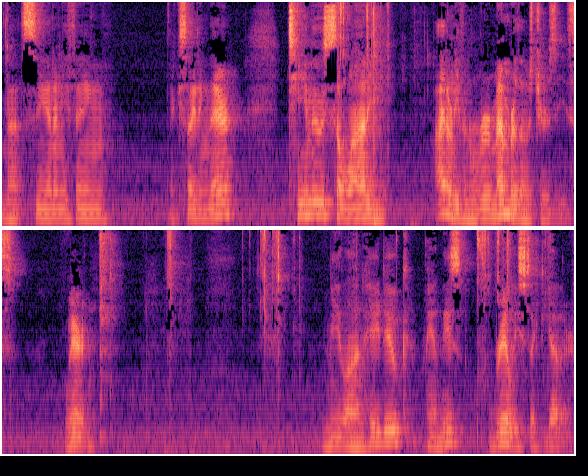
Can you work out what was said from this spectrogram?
Not seeing anything exciting there. Teemu Selanne. I don't even remember those jerseys. Weird. Milan Hejduk. Man, these really stick together.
